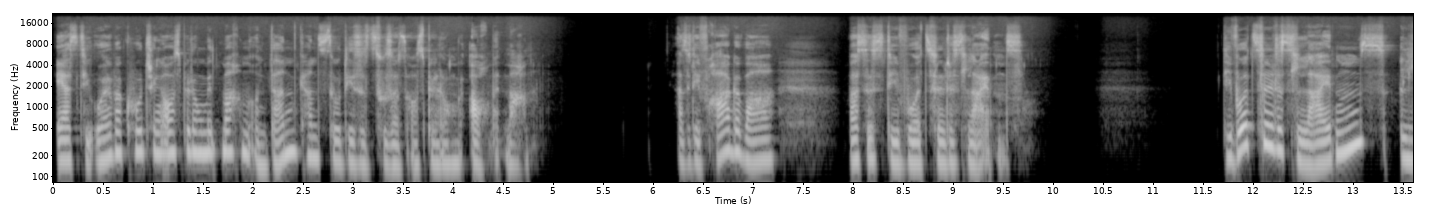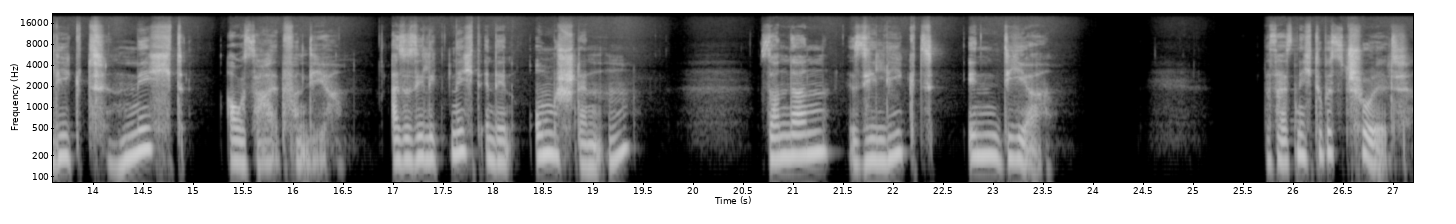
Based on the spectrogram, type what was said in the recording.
erst die Urhebercoaching-Ausbildung mitmachen und dann kannst du diese Zusatzausbildung auch mitmachen. Also die Frage war, was ist die Wurzel des Leidens? Die Wurzel des Leidens liegt nicht außerhalb von dir. Also sie liegt nicht in den Umständen, sondern sie liegt in dir. Das heißt nicht, du bist schuld.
